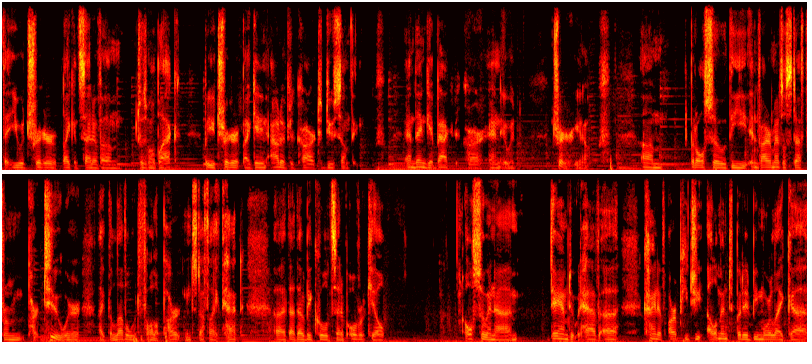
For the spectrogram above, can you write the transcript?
that you would trigger, like inside of um, Twisted Metal Black, but you trigger it by getting out of your car to do something, and then get back in your car, and it would trigger, you know. Um, but also the environmental stuff from part two, where like the level would fall apart and stuff like that. Uh, that that would be cool instead of overkill. Also in um, Damned, it would have a kind of RPG element, but it'd be more like uh,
